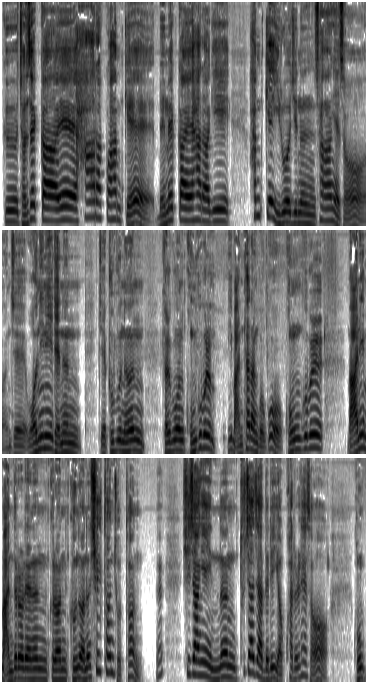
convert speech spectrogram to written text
그 전세가의 하락과 함께 매매가의 하락이 함께 이루어지는 상황에서 이제 원인이 되는 이제 부분은 결국은 공급을 이 많다는 거고 공급을 많이 만들어내는 그런 근원은 실턴 좋턴 예? 시장에 있는 투자자들이 역할을 해서 공,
